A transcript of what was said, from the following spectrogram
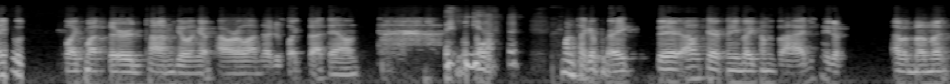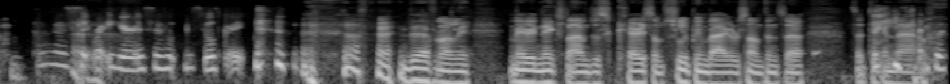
it was like my third time going up Powerline. I just like sat down. yeah. I want to take a break. There, I don't care if anybody comes by. I just need to have a moment. I'm gonna sit right here. This, is, this feels great. Definitely. Maybe next time just carry some sleeping bag or something. So, so take a nap. Exactly.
